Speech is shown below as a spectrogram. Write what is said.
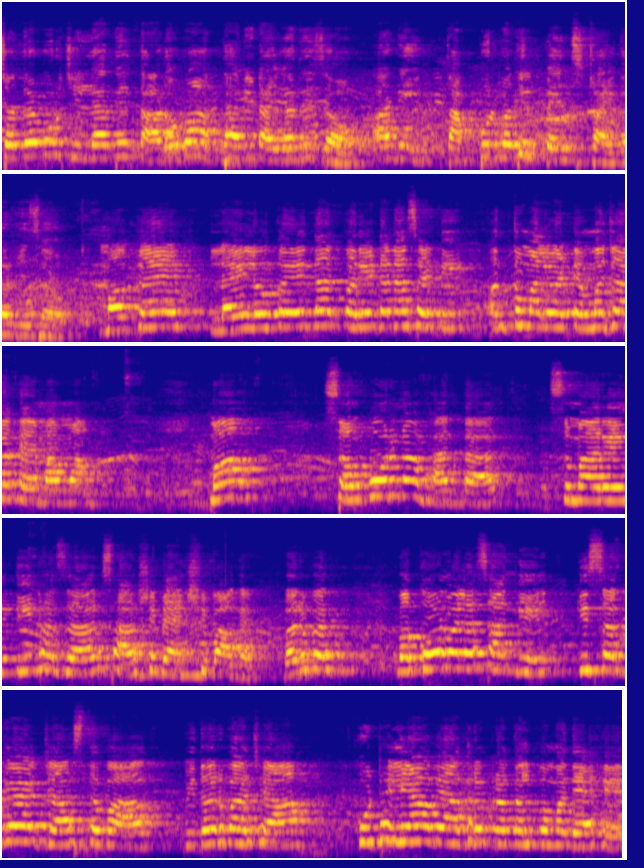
चंद्रपूर जिल्ह्यातील ताडोबा अंधारी टायगर रिझर्व आणि नागपूरमधील पेन्स टायगर रिझर्व मग काय? लय लोक येतात पर्यटनासाठी. आणि तुम्हाला वाटते मजा काय मामा? मग संपूर्ण भारतात सुमारे तीन हजार सहाशे ब्याऐंशी बाग आहे बरोबर? मग कोण मला सांगेल की सगळ्यात जास्त बाग विदर्भाच्या कुठल्या व्याघ्र प्रकल्पामध्ये आहे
